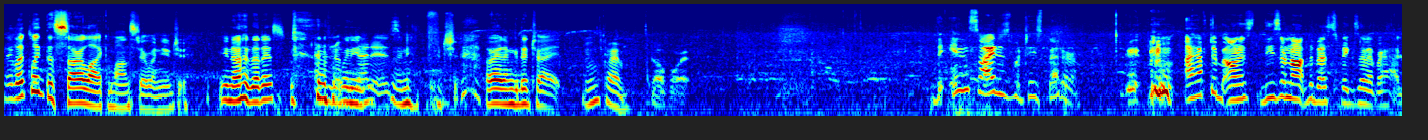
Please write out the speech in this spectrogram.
they look like the Sarlacc monster when you chew. You know who that is? I don't know when who you, that is. when you- all right, I'm gonna try it. Okay, go for it. The inside is what tastes better. Okay, I have to be honest, these are not the best figs I've ever had.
